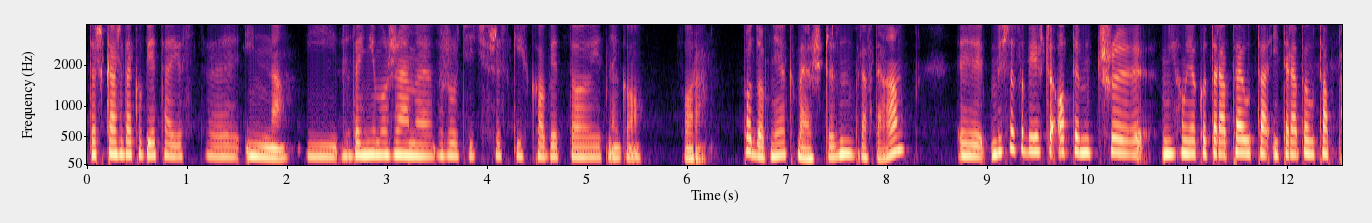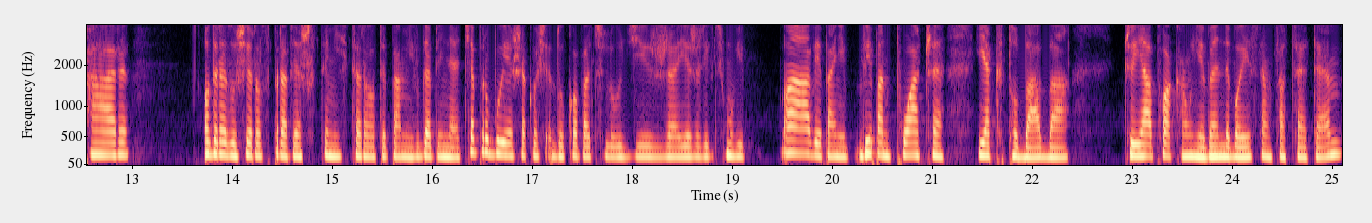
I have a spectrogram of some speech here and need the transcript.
Też każda kobieta jest y, inna i tutaj nie możemy wrzucić wszystkich kobiet do jednego wora. Podobnie jak mężczyzn, prawda? Y, Myślę sobie jeszcze o tym, czy Michał jako terapeuta i terapeuta par od razu się rozprawiasz z tymi stereotypami w gabinecie, próbujesz jakoś edukować ludzi, że jeżeli ktoś mówi, a wie pani, wie pan, płacze jak to baba, czy ja płakał nie będę, bo jestem facetem.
